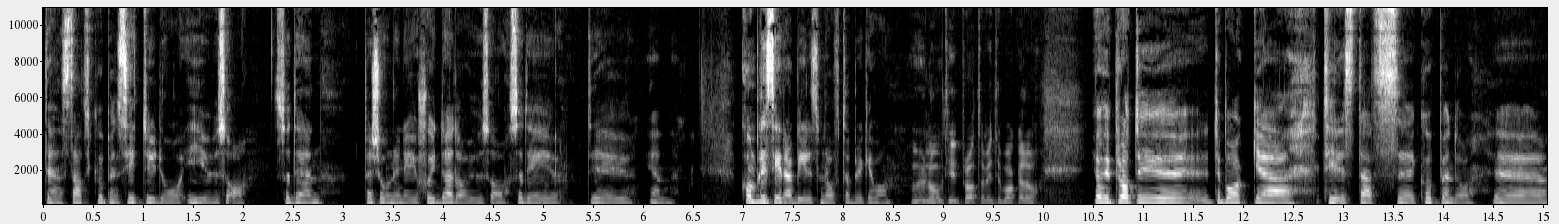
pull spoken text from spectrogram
den statskuppen sitter ju då i USA. Så den personen är ju skyddad av USA. Så det är ju, det är ju en komplicerad bild som det ofta brukar vara. Och hur lång tid pratar vi tillbaka då? Ja, vi pratar ju tillbaka till statskuppen då. Eh,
